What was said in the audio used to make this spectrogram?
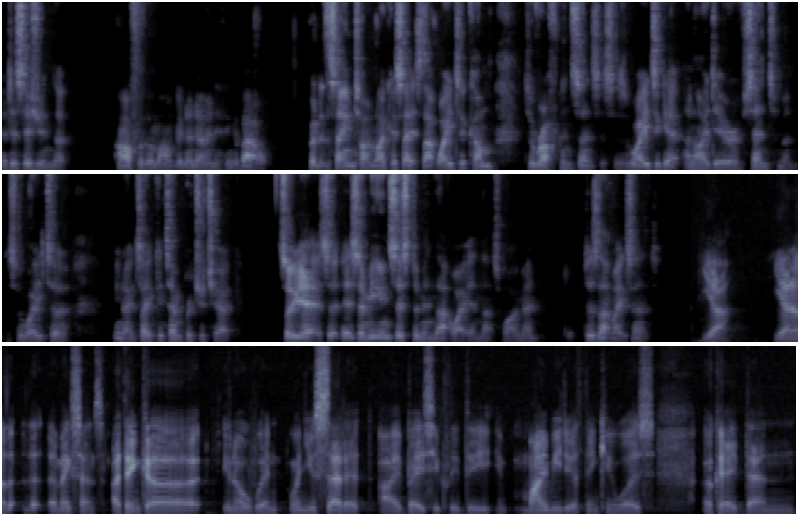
a decision that half of them aren't going to know anything about. But at the same time, like I say, it's that way to come to rough consensus. It's a way to get an idea of sentiment. It's a way to, you know, take a temperature check. So yeah, it's it's immune system in that way, and that's what I meant. Does that make sense? Yeah, yeah, no, that, that makes sense. I think uh, you know when when you said it, I basically the my immediate thinking was, okay, then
